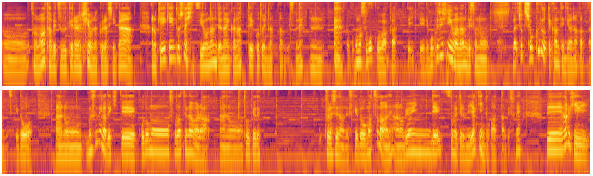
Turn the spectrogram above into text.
をそのまま食べ続けられるような暮らしが、あの経験としては必要なんじゃないかなっていうことになったんですよね。うん。僕もすごく分かっていて、で、僕自身はなんでその、まあ、ちょっと食料って観点ではなかったんですけど、あの、娘ができて子供を育てながら、あの、東京で暮らしてたんですけど、まあ、妻がね、あの、病院で勤めてるんで夜勤とかあったんですね。で、ある日、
